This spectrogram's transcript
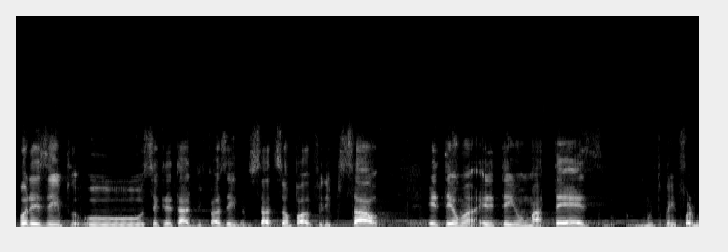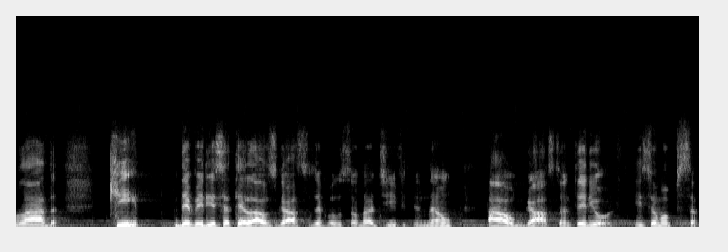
Por exemplo, o secretário de Fazenda do Estado de São Paulo, Felipe Sal, ele tem uma, ele tem uma tese muito bem formulada que deveria se atelar aos gastos da evolução da dívida, não ao gasto anterior. Isso é uma opção.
